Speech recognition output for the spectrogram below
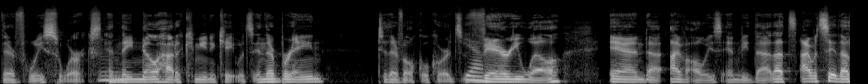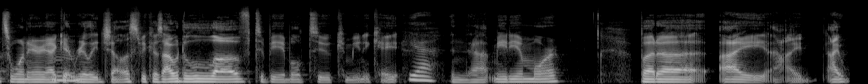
their voice works, Mm-hmm. and they know how to communicate what's in their brain to their vocal cords Yeah. very well. And uh, I've always envied that. That's I would say that's one area I get Mm. really jealous because I would love to be able to communicate Yeah. in that medium more. But uh, I I I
